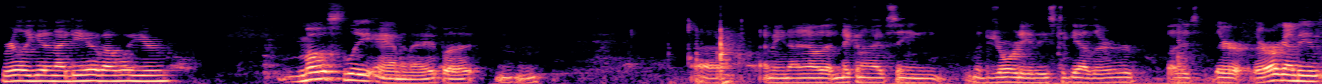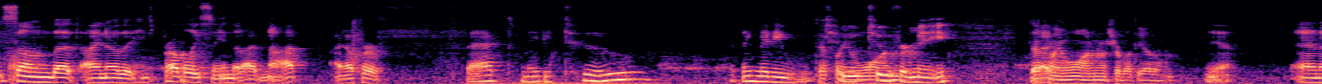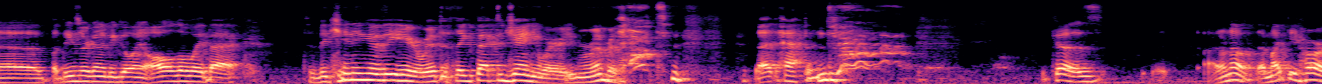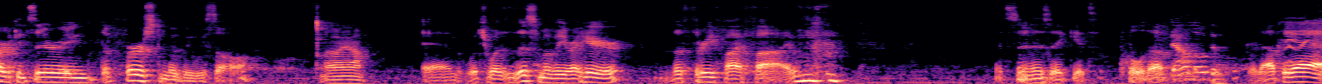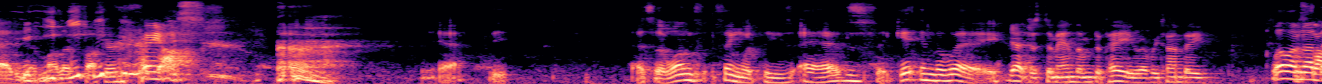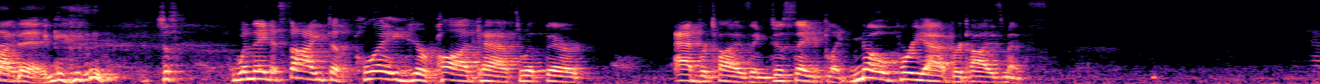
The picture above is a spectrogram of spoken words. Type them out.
really get an idea about what you're. Mostly anime, but Uh, I mean, I know that Nick and I have seen majority of these together, but it's, there there are going to be some that I know that he's probably seen that I've not. I know for a fact maybe two. I think maybe Definitely two, two one. for me. Definitely one. I'm not sure about the other one. Yeah, and uh, but these are going to be going all the way back to the beginning of the year. We have to think back to January. Remember that that happened because I don't know. That might be hard considering the first movie we saw, Oh yeah. and which was this movie right here, the three five five. As soon as it gets pulled up Download the without the ad, you motherfucker. pay us. Yeah, the, that's the one th- thing with these ads. They get in the way. Yeah, just demand them to pay you every time they. Well, I'm not that big. Just when they decide to plague your podcast with their advertising, just say like no free advertisements.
